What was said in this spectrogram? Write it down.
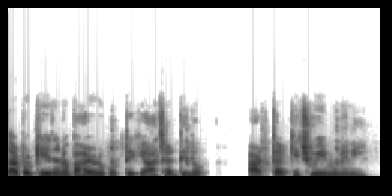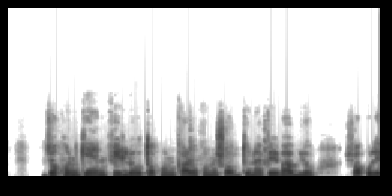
তারপর কে যেন পাহাড়ের উপর থেকে আছাড় দিল। আর তার কিছুই মনে নেই। যখন জ্ঞান ফিরল, তখন কারও কোনো শব্দ না পেয়ে ভাবল, সকলে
